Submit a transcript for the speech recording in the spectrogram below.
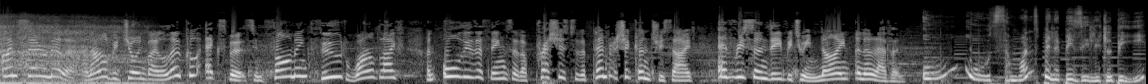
I'm Sarah Miller, and I'll be joined by local experts in farming, food, wildlife, and all the other things that are precious to the Pembrokeshire countryside every Sunday between 9 and 11. Ooh, someone's been a busy little bee.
